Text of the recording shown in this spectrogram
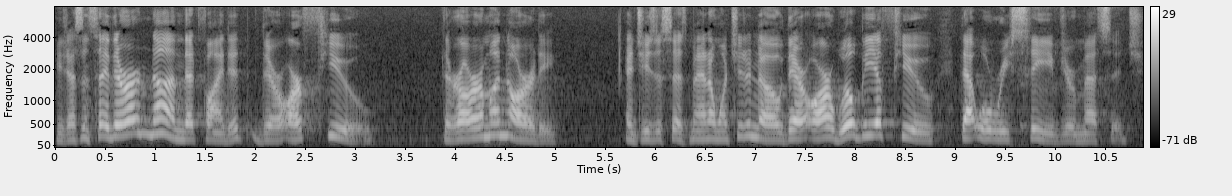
He doesn't say there are none that find it, there are few. There are a minority. And Jesus says, Man, I want you to know there are, will be a few that will receive your message.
